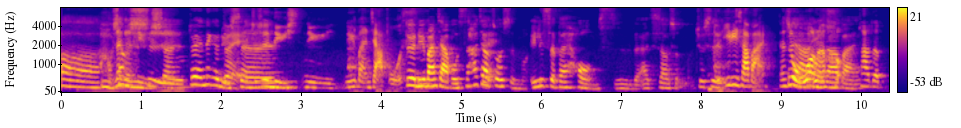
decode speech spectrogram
呃，好像那个女是生对那个女生就是女女女版贾博士，对女版贾博士，她叫做什么？Elizabeth Holmes，对不对？还是叫什么？就是伊丽莎白，但是我忘了她的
